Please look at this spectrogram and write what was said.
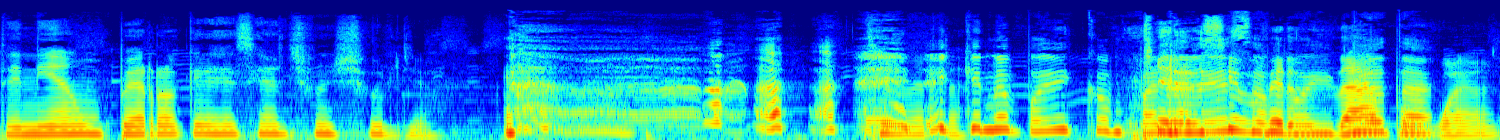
Tenía un perro que le decían chunchul yo. Sí, Es que no podéis comparar Pero sí es eso, po, verdad, idiota. po, weón.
